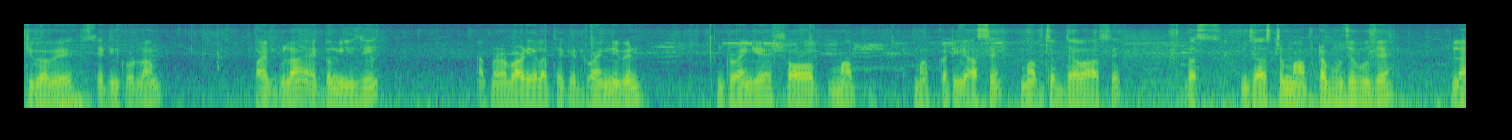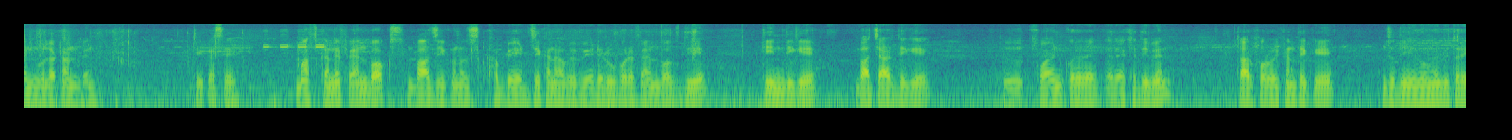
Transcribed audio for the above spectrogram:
কীভাবে সেটিং করলাম। পাইপগুলা একদম ইজি আপনারা বাড়িওয়ালা থেকে ড্রয়িং নেবেন। ড্রয়িংয়ে সব মাপ, মাপকাঠি আছে, মাপজোপ দেওয়া আছে। বাস জাস্ট মাপটা বুঝে বুঝে লাইনগুলো টানবেন। ঠিক আছে? মাঝখানে ফ্যান বক্স বা যে কোনো বেড যেখানে হবে বেডের উপরে ফ্যান বক্স দিয়ে তিন দিকে বা চারদিকে পয়েন্ট করে রেখে দিবেন। তারপর ওইখান থেকে যদি রুমের ভিতরে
